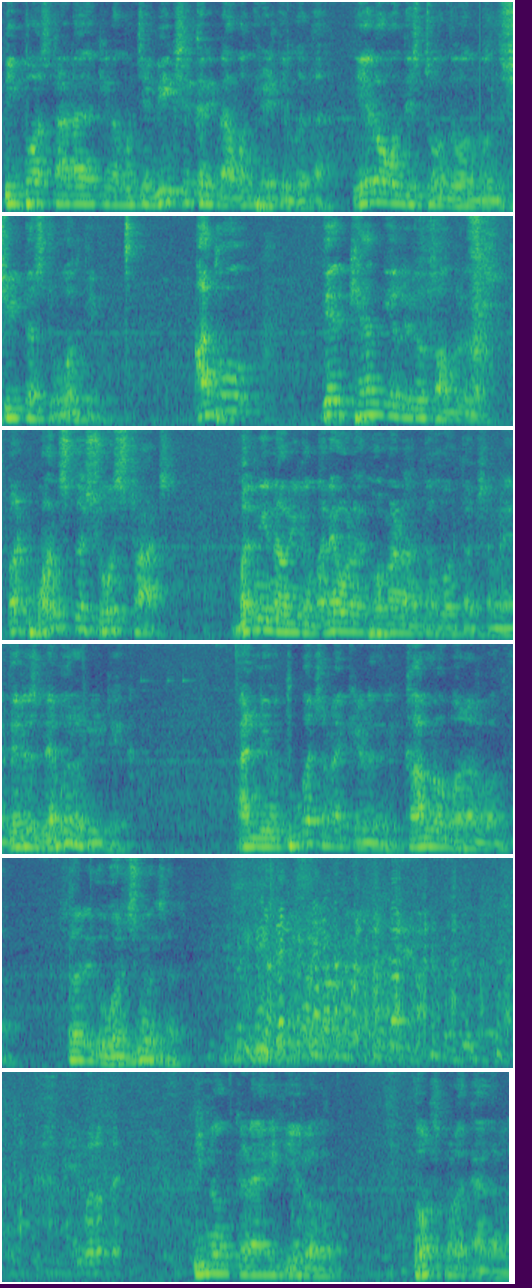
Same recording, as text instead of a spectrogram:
ಬಿಗ್ ಬಾಸ್ ಸ್ಟಾರ್ಟ್ ಆಗೋಕ್ಕಿಂತ ಮುಂಚೆ ವೀಕ್ಷಕರಿಗೆ ನಾವು ಒಂದು ಹೇಳ್ತೀವಿ ಗೊತ್ತಾ? ಏನೋ ಒಂದಿಷ್ಟು ಒಂದು ಒಂದು ಒಂದು ಶೀಟ್ ಅಷ್ಟು ಓದ್ತೀವಿ. ಅದು there can be a little formulas but once the show starts ಬನ್ನಿ ನಾವೀಗ ಮನೆ ಒಳಗೆ ಹೋಗೋಣ ಅಂತ ಹೋದ ತಕ್ಷಣ there is never a retake and ನೀವು ತುಂಬ ಚೆನ್ನಾಗಿ ಕೇಳಿದ್ರಿ, ಕಾಲ್ ನೋವು ಬರಲ್ವ ಅಂತ. ಸರ್ ಇದು ಒರಿಜಿನಲ್ ಸರ್ ಇನ್ನೊಂದು ಕಡೆ ಹೀರೋ ತೋರ್ಸ್ಕೊಳಕ್ಕಾಗಲ್ಲ.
